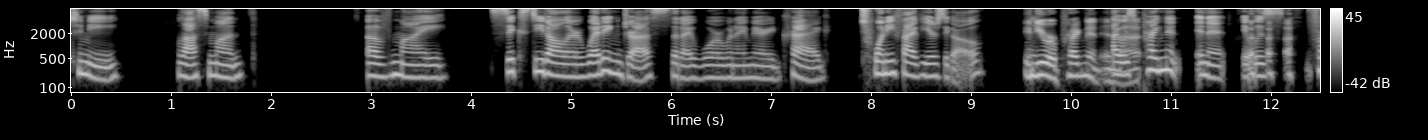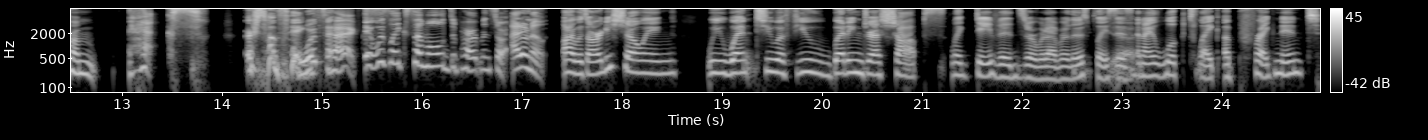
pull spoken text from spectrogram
to me last month of my $60 wedding dress that I wore when I married Craig 25 years ago. And you were pregnant in I that. was pregnant in it. It was from Hecht's or something. What's Hecht's? It was like some old department store. I don't know. I was already showing. We went to a few wedding dress shops like David's or whatever, those places. Yeah. And I looked like a pregnant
